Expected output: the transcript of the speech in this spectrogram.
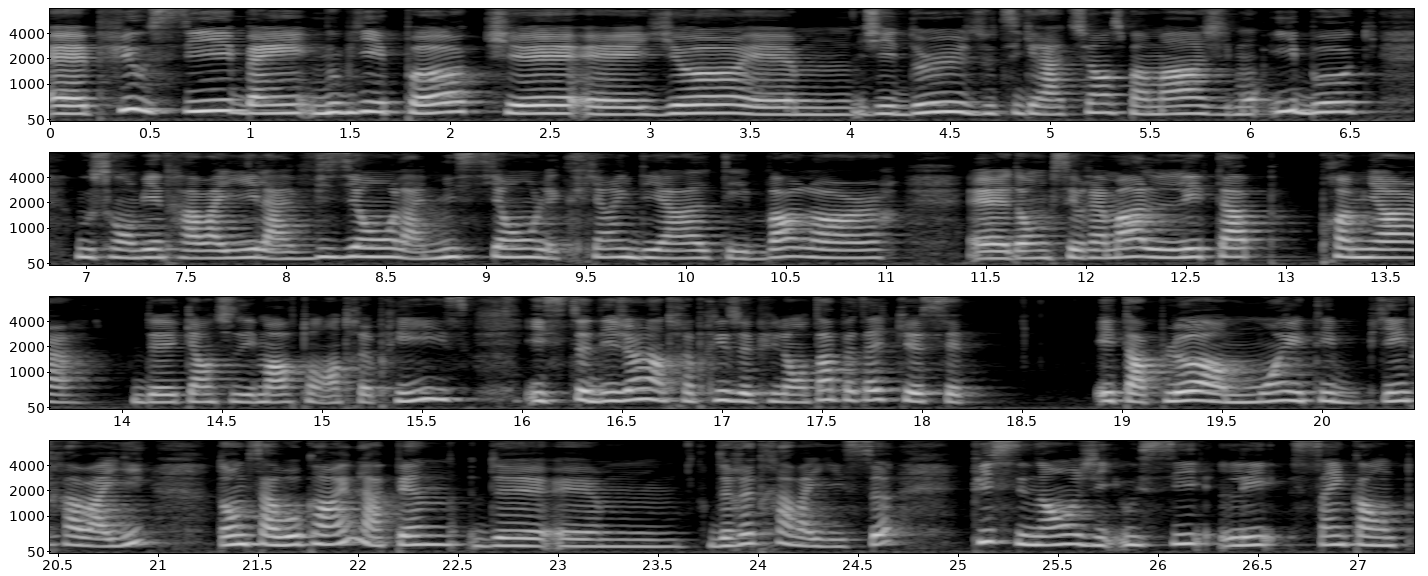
Euh, puis aussi, ben n'oubliez pas que euh, y a, euh, j'ai deux outils gratuits en ce moment. J'ai mon e-book où on vient travailler la vision, la mission, le client idéal, tes valeurs. donc c'est vraiment l'étape première de quand tu démarres ton entreprise. Et si tu as déjà une entreprise depuis longtemps, peut-être que cette étape-là a moins été bien travaillée. Donc, ça vaut quand même la peine de, de retravailler ça. Puis sinon, j'ai aussi les 50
